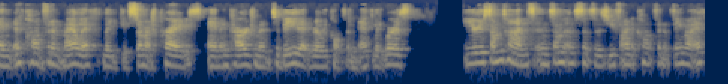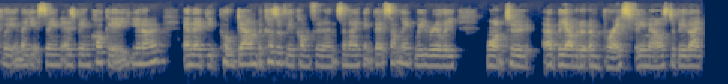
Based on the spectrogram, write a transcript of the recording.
and a confident male athlete gets so much praise and encouragement to be that really confident athlete. Whereas you sometimes in some instances you find a confident female athlete and they get seen as being cocky you know and they get pulled down because of their confidence. And i think that's something we really want to uh, be able to embrace females to be like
